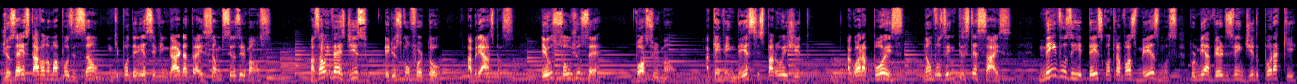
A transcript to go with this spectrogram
José estava numa posição em que poderia se vingar da traição de seus irmãos. Mas ao invés disso, ele os confortou. Aspas, Eu sou José, vosso irmão, a quem vendestes para o Egito. Agora, pois, não vos entristeçais, nem vos irriteis contra vós mesmos por me haverdes vendido por aqui.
